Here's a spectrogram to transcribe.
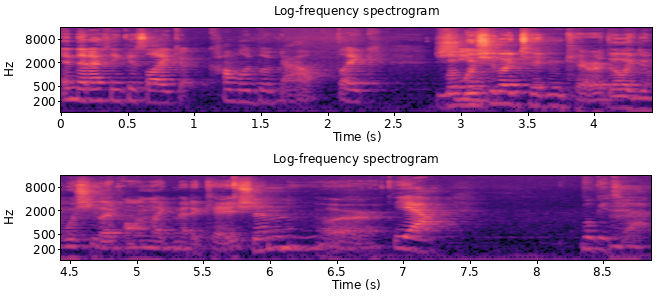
and that I think is like commonly believed now. Like, W- was she like taking care of that? Like, was she like on like medication or? Yeah. We'll get to Hmm, that.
